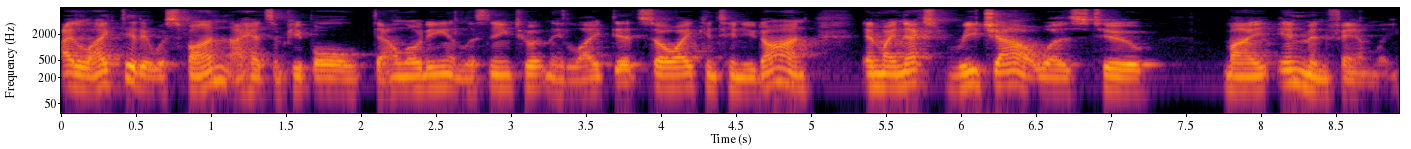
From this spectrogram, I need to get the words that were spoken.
I liked it. It was fun. I had some people downloading it, listening to it, and they liked it. So I continued on. And my next reach out was to my Inman family.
